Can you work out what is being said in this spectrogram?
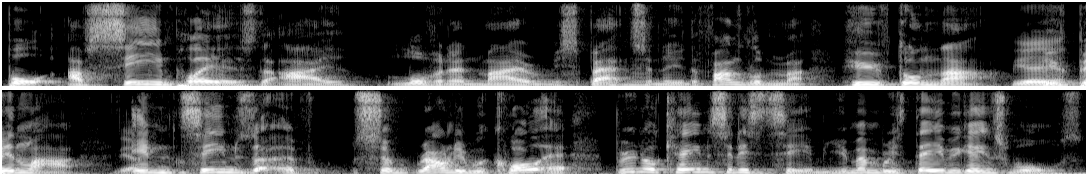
But I've seen players that I love and admire and respect mm-hmm. and who the fans love and admire, who've done that, yeah, who've yeah. been like that. Yeah. In teams that have surrounded with quality. Bruno came to this team, you remember his debut against Wolves.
